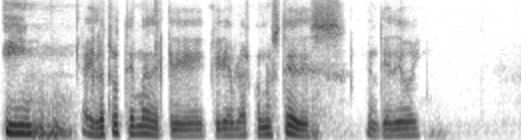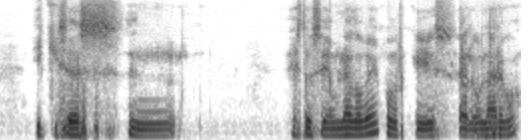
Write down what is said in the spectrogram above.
Y el otro tema del que quería hablar con ustedes el día de hoy, y quizás mm, esto sea un lado B porque es algo largo,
